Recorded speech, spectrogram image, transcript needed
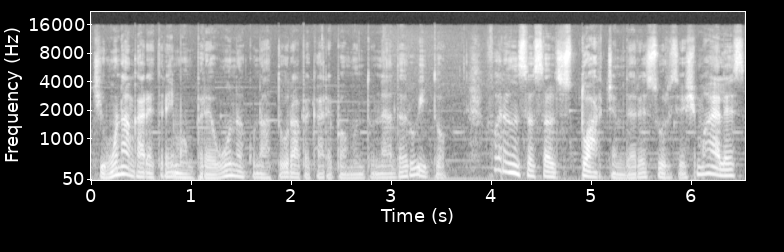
ci una în care trăim împreună cu natura pe care pământul ne-a dăruit-o, fără însă să-l stoarcem de resurse și mai ales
